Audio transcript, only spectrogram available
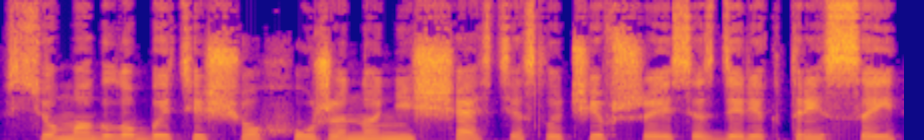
Все могло быть еще хуже, но несчастье, случившееся с директрисой,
